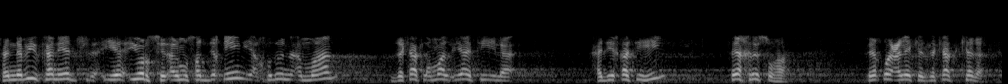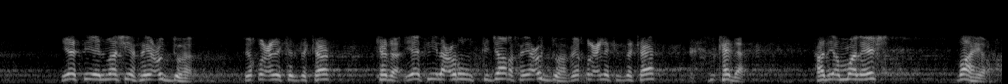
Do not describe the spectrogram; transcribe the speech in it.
فالنبي كان يرسل المصدقين يأخذون الأموال زكاة الأموال يأتي إلى حديقته فيخرصها. فيقول عليك الزكاة كذا. يأتي إلى الماشية فيعدها. فيقول عليك الزكاة كذا يأتي إلى عروض التجارة فيعدها فيقول عليك الزكاة كذا. هذه أموال إيش؟ ظاهرة.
